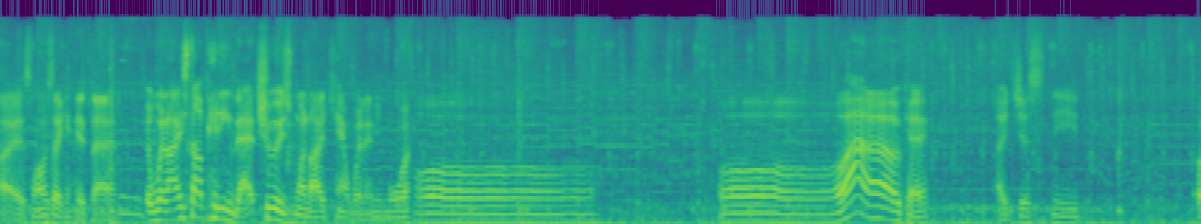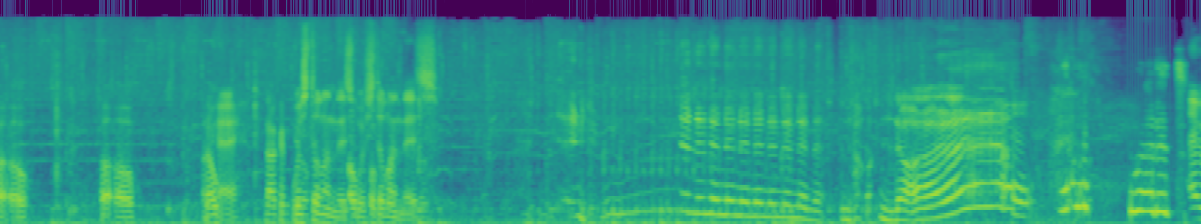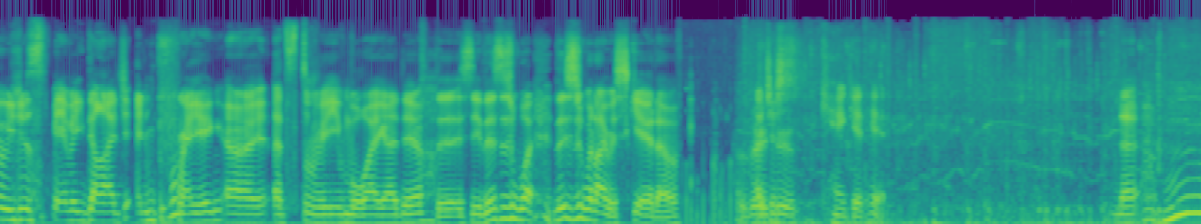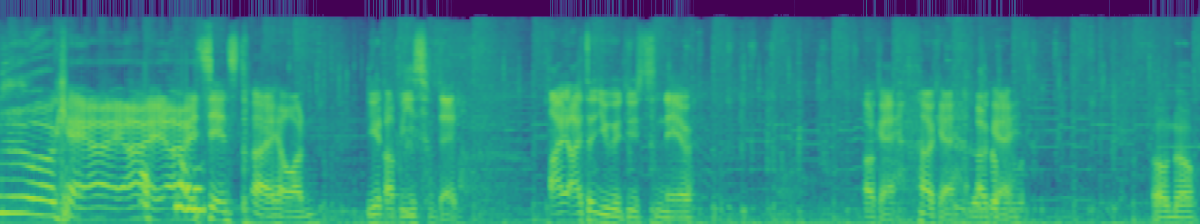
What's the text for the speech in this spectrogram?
Alright, as long as I can hit that. When I stop hitting that true is when I can't win anymore. Oh. Oh. Ah, okay. I just need. Uh oh. Uh oh. Nope. Okay. Not gonna. We're still in this. Oh, We're of still in course. this. No, no, no, no, no, no, no, no, no, no. No, no, Reddit. I was just spamming dodge and praying. Alright, that's three more I gotta do. See, this is what this is what I was scared of. That's I just true. can't get hit. No. No. Okay. All right. All right. All right. Oh, stand. St- all right. Hold on. You get uppies. I'm dead. I I thought you would do snare. Okay. Okay. Okay. Oh no.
